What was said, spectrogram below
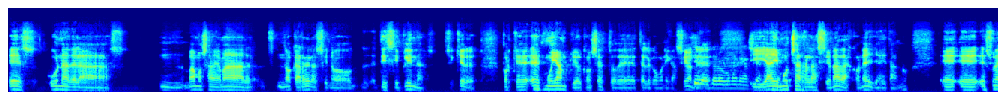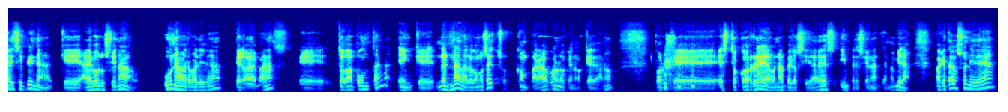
es una de las vamos a llamar, no carreras, sino disciplinas, si quieres, porque es muy amplio el concepto de telecomunicaciones, y hay muchas relacionadas con ella y tal. ¿no? Eh, eh, es una disciplina que ha evolucionado una barbaridad, pero además eh, todo apunta en que no es nada lo que hemos hecho comparado con lo que nos queda, ¿no? Porque esto corre a unas velocidades impresionantes, ¿no? Mira, para que te hagas una idea,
